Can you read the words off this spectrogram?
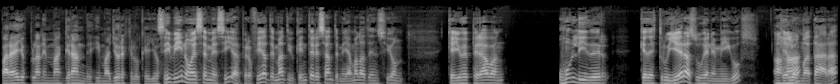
para ellos planes más grandes y mayores que lo que ellos. Sí vino ese Mesías, pero fíjate, Matthew, qué interesante, me llama la atención que ellos esperaban un líder que destruyera a sus enemigos, que los matara.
